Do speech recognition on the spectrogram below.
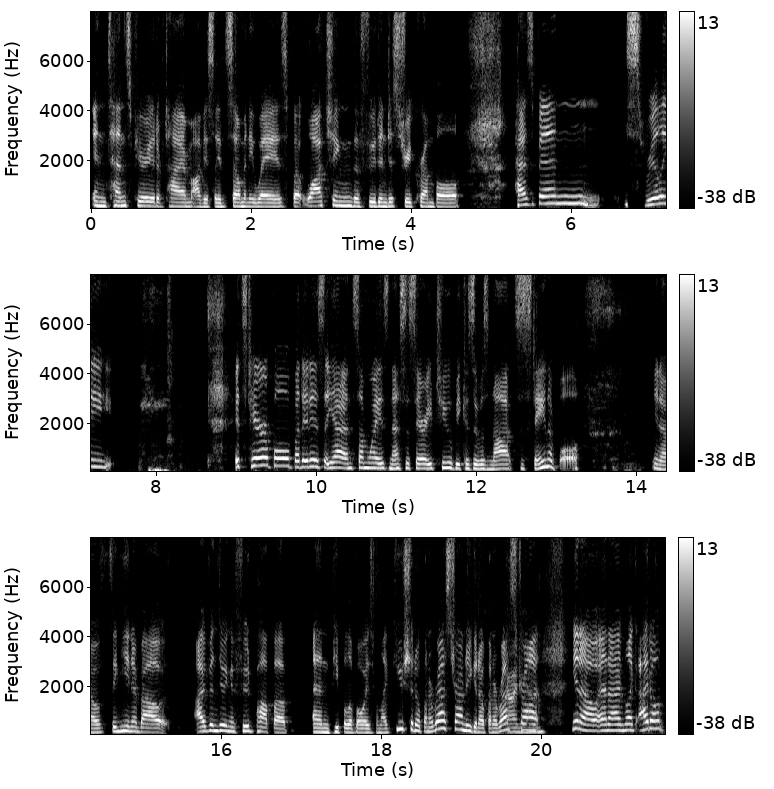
intense period of time obviously in so many ways but watching the food industry crumble has been really it's terrible but it is yeah in some ways necessary too because it was not sustainable. You know thinking about i've been doing a food pop-up and people have always been like you should open a restaurant you can open a restaurant you know and i'm like i don't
